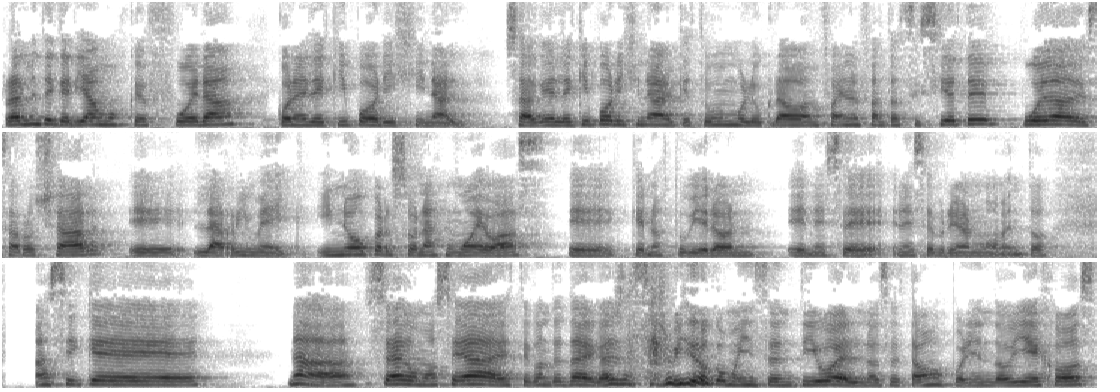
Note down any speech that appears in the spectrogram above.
realmente queríamos que fuera con el equipo original. O sea, que el equipo original que estuvo involucrado en Final Fantasy VII pueda desarrollar eh, la remake y no personas nuevas eh, que no estuvieron en ese, en ese primer momento. Así que, nada, sea como sea, estoy contenta de que haya servido como incentivo el nos estamos poniendo viejos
